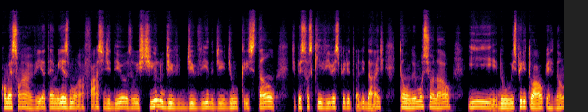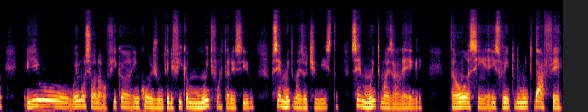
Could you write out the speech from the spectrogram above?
começam a ver até mesmo a face de Deus, o estilo de, de vida de, de um cristão, de pessoas que vivem a espiritualidade. Então, do emocional e do espiritual, perdão, e o, o, emocional fica em conjunto, ele fica muito fortalecido. Você é muito mais otimista, você é muito mais alegre. Então, assim, é, isso vem tudo muito da fé.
